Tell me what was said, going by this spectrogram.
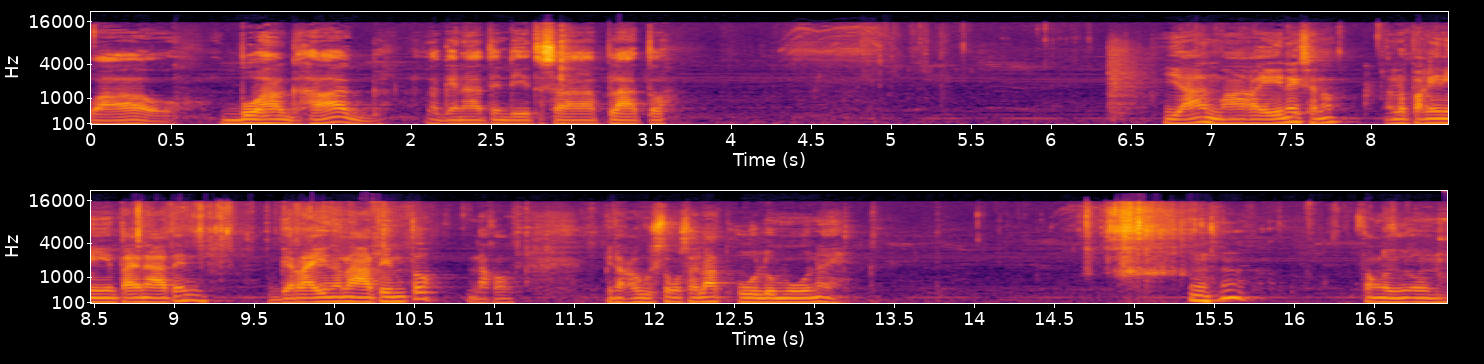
Wow, buhaghag. Lagyan natin dito sa plato. Yan, mga kainags, ano? Ano pang hinihintay natin? Birayin na natin to. Nako, pinakagusto ko sa lahat, ulo muna eh. Mhm. Tangayon.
